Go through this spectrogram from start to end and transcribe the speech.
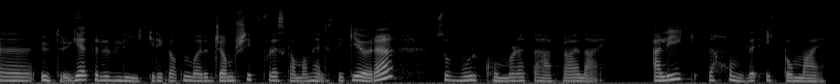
eh, utrygghet, eller du liker ikke at den bare jump ship, for det skal man helst ikke gjøre. Så hvor kommer dette her fra i deg? Er lik, det handler ikke om meg.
